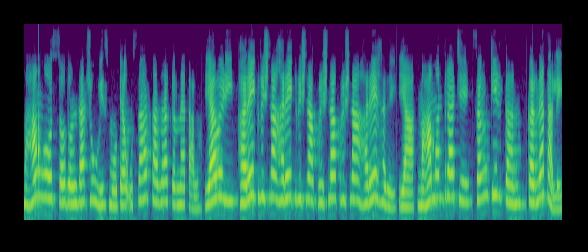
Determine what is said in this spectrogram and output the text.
महामहोत्सव दोन हजार चोवीस मोठ्या उत्साहात साजरा करण्यात आला. यावेळी हरे कृष्णा हरे कृष्णा कृष्णा कृष्णा हरे हरे या महामंत्राचे संकीर्तन करण्यात आले.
